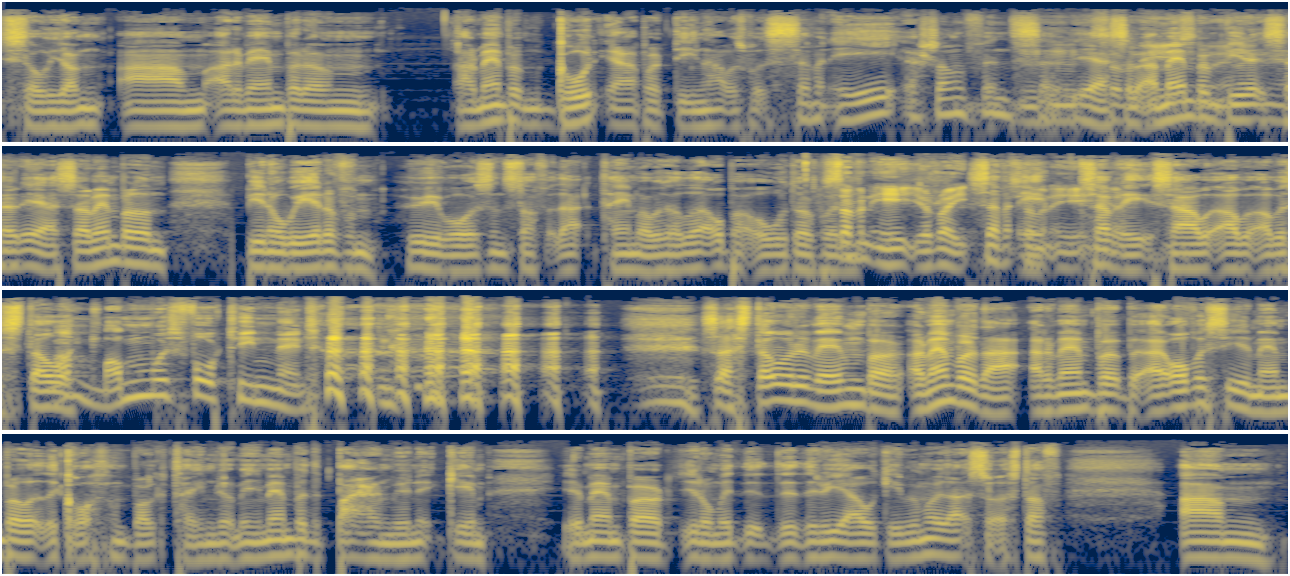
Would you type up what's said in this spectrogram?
still young. Um, I remember him. I remember him going to Aberdeen. That was what seventy eight or something. So- Mhm, yeah, so I remember him being at 79, seventy. Yeah, so I remember them being aware of him, who he was, and stuff at that time. I was a little bit older. 78, you're right. 78, 78, 78, yeah. so I, I, I was still My like, mum was 14 then. so I still remember. I remember that. I remember, but I obviously remember like the Gothenburg time. You know what I mean, you remember the Bayern Munich game. You remember, you know, the, the, the Real game. Remember that sort of stuff. Um,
